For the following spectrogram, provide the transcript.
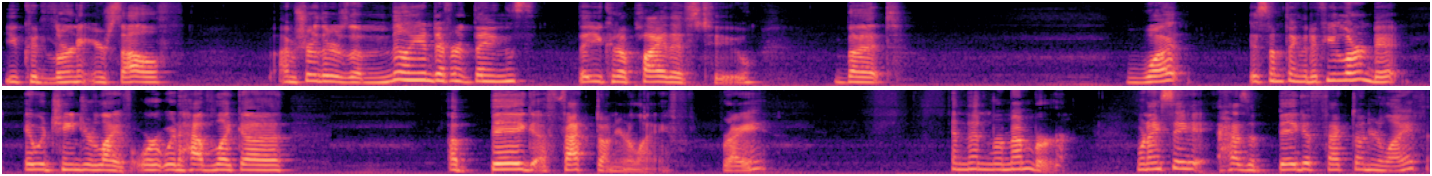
you could learn it yourself. I'm sure there's a million different things that you could apply this to, but what is something that if you learned it, it would change your life or it would have like a a big effect on your life, right? And then remember, when I say it has a big effect on your life,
